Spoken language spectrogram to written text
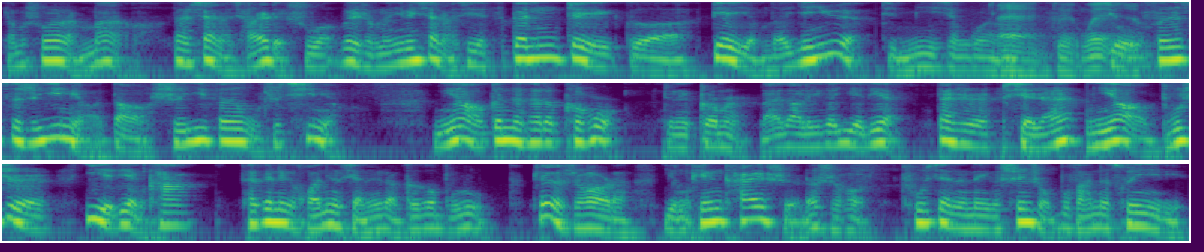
咱们说有点慢啊，但是下一场还是得说，为什么呢？因为下场戏跟这个电影的音乐紧密相关。哎，对我也是。九分四十一秒到十一分五十七秒，尼奥跟着他的客户，就那哥们儿来到了一个夜店。但是显然尼奥不是夜店咖，他跟这个环境显得有点格格不入。这个时候呢，影片开始的时候出现的那个身手不凡的崔妮里，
